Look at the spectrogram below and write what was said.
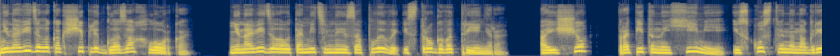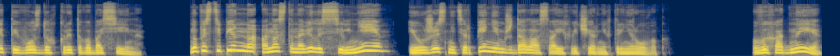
Ненавидела, как щиплет глаза хлорка. Ненавидела утомительные заплывы и строгого тренера. А еще пропитанный химией, искусственно нагретый воздух крытого бассейна. Но постепенно она становилась сильнее и уже с нетерпением ждала своих вечерних тренировок. В выходные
